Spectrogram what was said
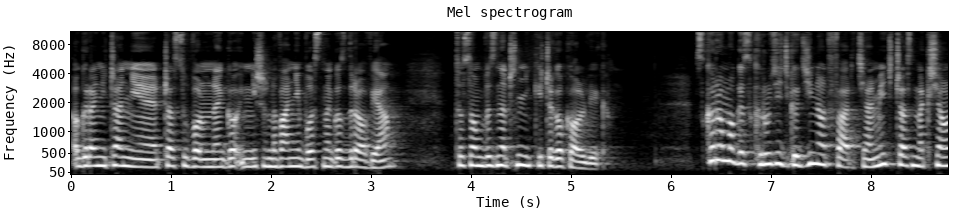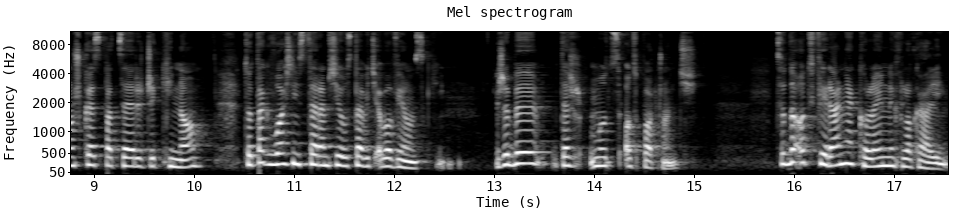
ograniczanie czasu wolnego i nieszanowanie własnego zdrowia to są wyznaczniki czegokolwiek. Skoro mogę skrócić godziny otwarcia, mieć czas na książkę, spacery czy kino, to tak właśnie staram się ustawić obowiązki żeby też móc odpocząć. Co do otwierania kolejnych lokali.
